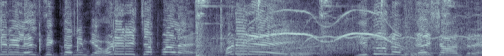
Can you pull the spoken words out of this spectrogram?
ಜನ ಎಲ್ಲಿ ಸಿಗ್ತಾರೆ ನಿಮ್ಗೆ? ಹೊಡಿರಿ ಚಪ್ಪಾಳೆ ಹೊಡಿರಿ. ಇದು ನಮ್ಮ ದೇಶ ಅಂದ್ರೆ.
